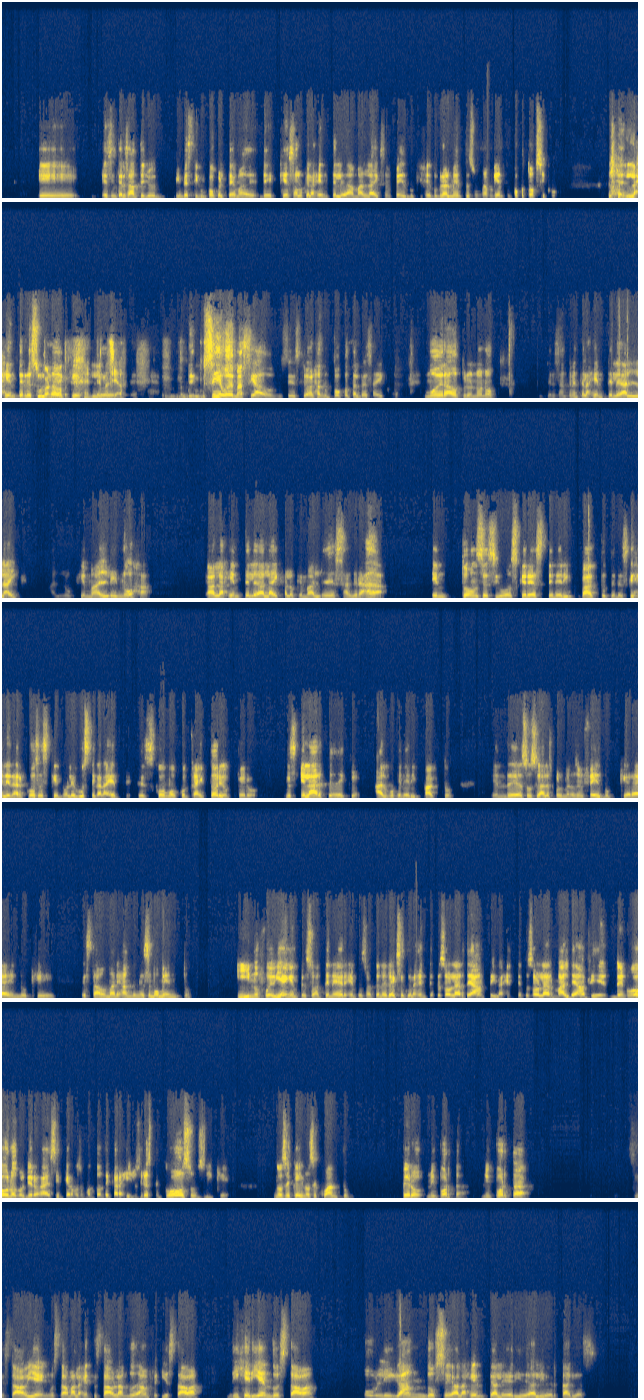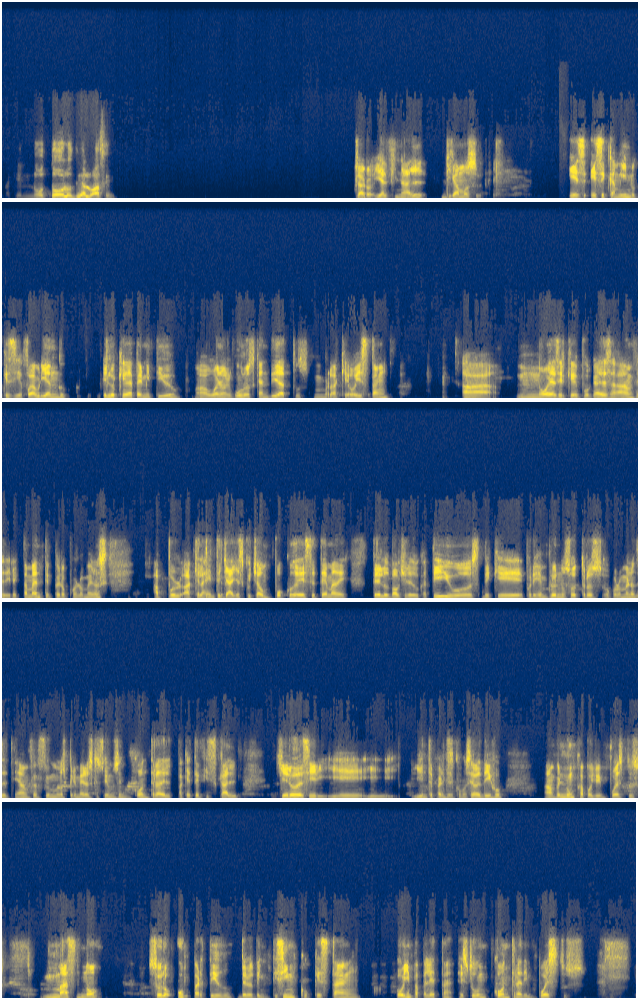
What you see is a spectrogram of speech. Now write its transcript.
eh, es interesante. Yo investigo un poco el tema de, de, qué es a lo que la gente le da más likes en Facebook. Y Facebook realmente es un ambiente un poco tóxico. La, gente resulta que... demasiado. sí, o demasiado. Sí, estoy hablando un poco tal vez ahí moderado, pero no, no. Interesantemente, la gente le da like a lo que más le enoja. A la gente le da like a lo que más le desagrada. Entonces, si vos querés tener impacto, tenés que generar cosas que no le gusten a la gente. Es como contradictorio, pero es el arte de que algo genere impacto en redes sociales, por lo menos en Facebook, que era en lo que estábamos manejando en ese momento, y nos fue bien, empezó a tener, empezó a tener éxito, la gente empezó a hablar de ANFI, la gente empezó a hablar mal de ANFI, de, de, nuevo nos volvieron a decir que éramos un montón de carajillos irrespetuosos y que no sé qué y no sé cuánto, pero no importa, no importa si estaba bien o estaba mal, la gente estaba hablando de ANFE y estaba digeriendo, estaba obligándose a la gente a leer ideas libertarias, que no todos los días lo hacen. Claro, y al final, digamos, es ese camino que se fue abriendo es lo que ha permitido a, bueno, algunos candidatos, ¿verdad? Que hoy están, no voy a decir que gracias a ANFE directamente, pero por lo menos a, que la gente ya haya escuchado un poco de este tema de, de, los vouchers educativos, de que, por ejemplo, nosotros, o por lo menos desde ANFE, fuimos los primeros que estuvimos en contra del paquete fiscal. Quiero decir, y, y entre paréntesis, como se dijo, ANFE nunca apoyó impuestos, más no, solo un partido de los 25 que están hoy en papeleta estuvo en contra de impuestos.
